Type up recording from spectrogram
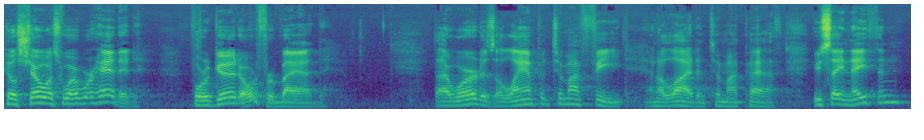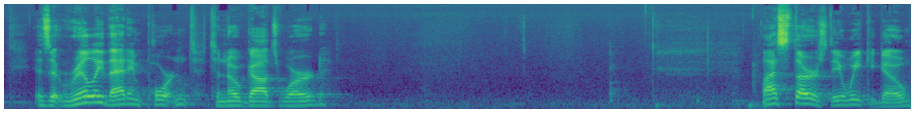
He'll show us where we're headed, for good or for bad. Thy word is a lamp unto my feet and a light unto my path. You say, Nathan, is it really that important to know God's word? Last Thursday, a week ago,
